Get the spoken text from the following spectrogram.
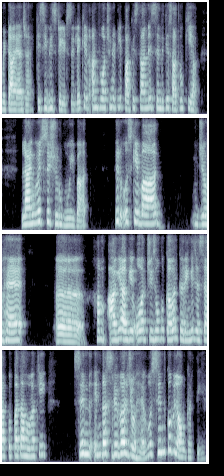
मिटाया जाए किसी भी स्टेट से। लेकिन अनफॉर्चुनेटली पाकिस्तान ने सिंध के साथ वो किया। लैंग्वेज से शुरू हुई बात। फिर उसके बाद जो है आ, हम आगे आगे और चीज़ों को कवर करेंगे। जैसे आपको पता होगा कि सिंध इंदस रिवर जो है वो सिंध को बिलोंग करती है।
